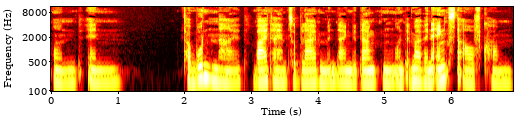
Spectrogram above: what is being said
und in Verbundenheit weiterhin zu bleiben in deinen Gedanken und immer wenn Ängste aufkommen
